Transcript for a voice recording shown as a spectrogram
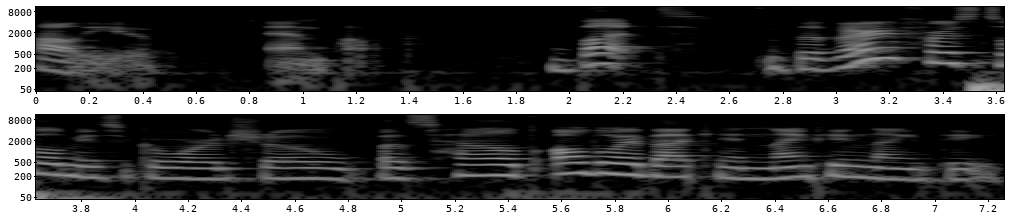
Hallyu and pop. But the very first Seoul Music Award show was held all the way back in 1990,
